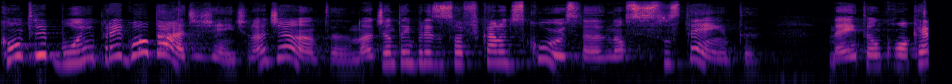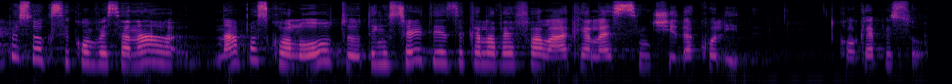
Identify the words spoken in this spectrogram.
contribuem para a igualdade, gente. Não adianta. Não adianta a empresa só ficar no discurso, né? não se sustenta. Né? Então, qualquer pessoa que você conversar na, na Pascoaloto, eu tenho certeza que ela vai falar que ela é se sentir acolhida. Qualquer pessoa.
